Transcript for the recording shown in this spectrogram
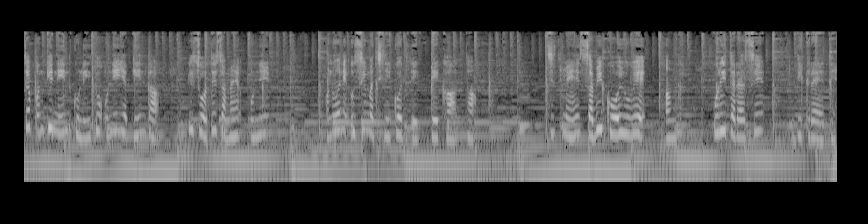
जब उनकी नींद खुली तो उन्हें यकीन था कि सोते समय उन्हें उन्होंने उसी मछली को दे, देखा था जिसमें सभी खोए हुए अंग पूरी तरह से दिख रहे थे।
